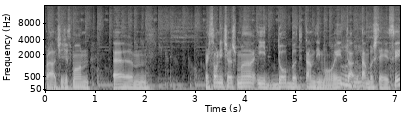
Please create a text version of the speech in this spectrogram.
pra që gjithmonë ëm um, personi që është më i dobët ta ndihmojë, ta, mm -hmm. ta mbështesë,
